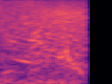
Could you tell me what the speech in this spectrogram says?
Don't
